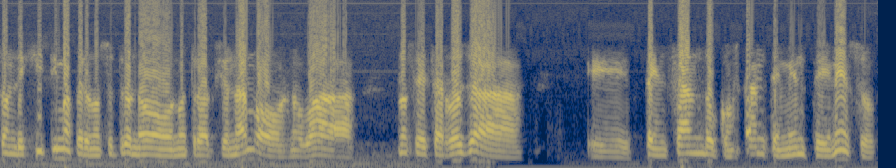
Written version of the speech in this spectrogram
son legítimas, pero nosotros no, nuestro accionar no, no va, no se desarrolla eh, pensando constantemente en eso.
